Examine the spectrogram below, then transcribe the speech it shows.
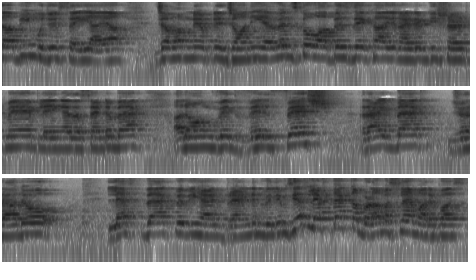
तभी मुझे सही आया जब हमने अपने जॉनी एवेंस को वापस देखा यूनाइटेड की शर्ट में playing as a centre back along with Will Fish right back जोराडो लेफ़्ट बैक पे वी हैड ब्रैंडन विलियम्स यार लेफ़्ट बैक का बड़ा मसला है हमारे पास।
